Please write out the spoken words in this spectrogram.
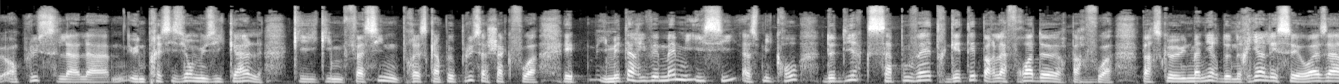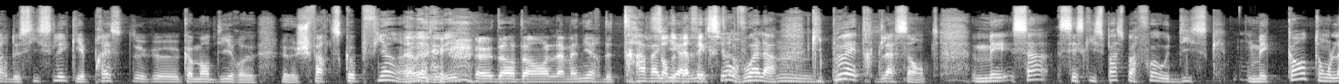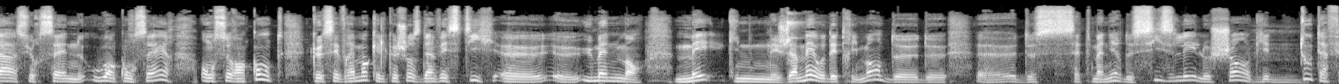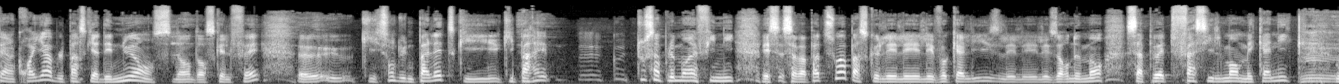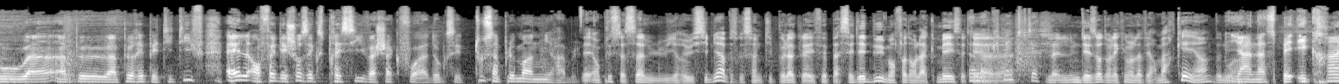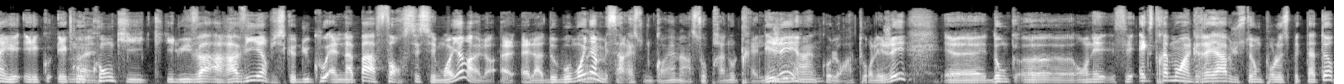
en plus la, la, une précision musicale qui, qui me fascine presque un peu plus à chaque fois. Et il m'est arrivé même ici, à ce micro, de dire que ça pouvait être guetté par la froideur parfois, parce qu'une manière de ne rien laisser au hasard, de Sisley qui est presque, euh, comment dire, euh, euh schwarzkopfien, ah hein, dans, dans, la manière de travailler à perfection. voilà, hmm. qui peut être glaçante. Mais ça, c'est ce qui se passe parfois au disque mais quand on l'a sur scène ou en concert, on se rend compte que c'est vraiment quelque chose d'investi euh, euh, humainement, mais qui n'est jamais au détriment de, de, euh, de, cette manière de ciseler le chant, qui est hmm. tout à fait incroyable, parce qu'il y a des nuances dans, dans ce qu'elle fait, qui sont d'une palette qui, qui paraît tout simplement infini. Et ça, ça va pas de soi parce que les, les, les vocalises, les, les, les, ornements, ça peut être facilement mécanique hmm. ou un, un, peu, un peu répétitif. Elle en fait des choses expressives à chaque fois. Donc c'est tout simplement admirable. Et en plus, la salle lui réussit bien parce que c'est un petit peu là qu'elle avait fait passer début. Mais enfin, dans l'ACME, c'était l'une des autres dans lesquelles on l'avait remarqué. Hein, Il y a un aspect écrin et, et, cocon qui, qui lui va à ravir puisque du coup, elle n'a pas à forcer ses moyens. Elle, elle, a de beaux moyens, mais ça reste quand même un soprano très léger, mmh. hein, un coloratour léger. Euh, donc euh, on est, c'est extrêmement agréable justement pour le spectateur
